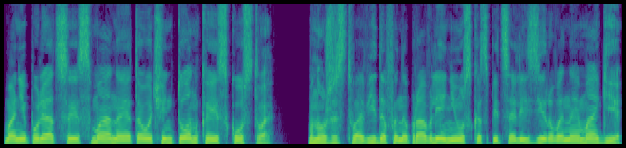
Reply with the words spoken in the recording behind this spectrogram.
Манипуляции с маной — это очень тонкое искусство. Множество видов и направлений узкоспециализированной магии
